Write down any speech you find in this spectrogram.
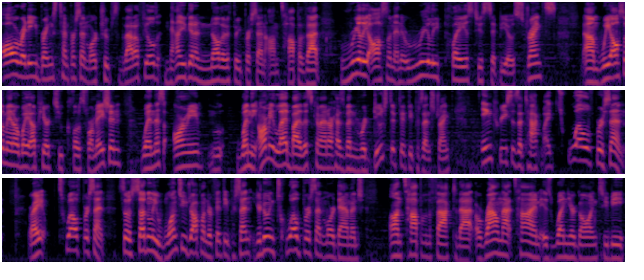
already brings 10 percent more troops to the battlefield. Now you get another three percent on top of that. Really awesome and it really plays to Scipio's strengths um, we also made our way up here to close formation. When this army when the army led by this commander has been reduced to 50 percent strength increases attack by 12 percent right? 12 percent. So suddenly once you drop under 50 percent you're doing 12 percent more damage on top of the fact that around that time is when you're going to be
